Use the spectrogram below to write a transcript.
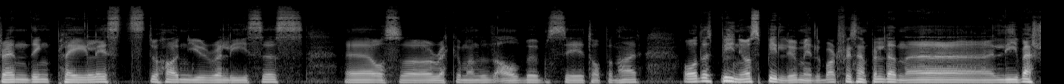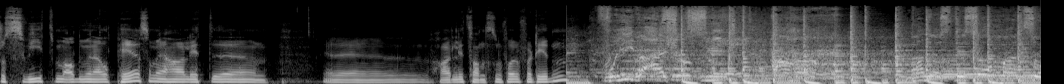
trending playlists, du har new releases, eh, også recommended albums i toppen her. Og det begynner jo å spille umiddelbart. F.eks. denne 'Livet er så sweet' med Admiral P, som jeg har litt eh, eh, har litt sansen for for tiden. For livet er så sweet, aha. Man høster som man så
